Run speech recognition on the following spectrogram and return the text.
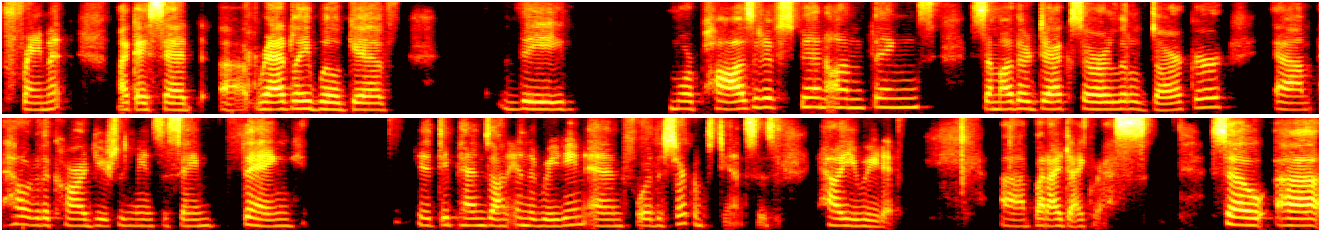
frame it. Like I said, uh, Radleigh will give the more positive spin on things. Some other decks are a little darker um, however, the card usually means the same thing. It depends on in the reading and for the circumstances how you read it. Uh, but I digress. So, uh,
